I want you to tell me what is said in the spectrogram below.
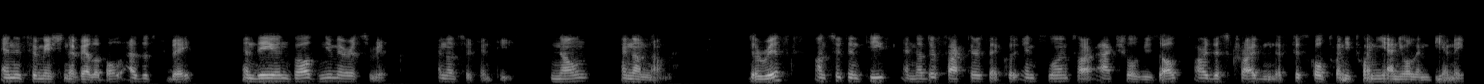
and information available as of today, and they involve numerous risks and uncertainties, known and unknown. The risks, uncertainties, and other factors that could influence our actual results are described in the fiscal 2020 annual MD&A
